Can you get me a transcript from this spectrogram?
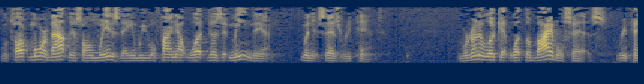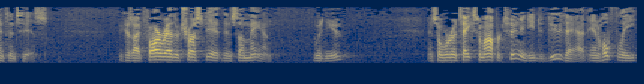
We'll talk more about this on Wednesday and we will find out what does it mean then when it says repent. We're going to look at what the Bible says repentance is. Because I'd far rather trust it than some man, wouldn't you? And so we're going to take some opportunity to do that, and hopefully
